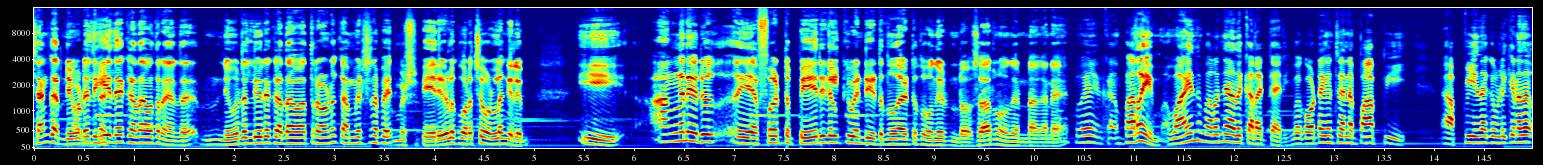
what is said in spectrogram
ശങ്കർ ന്യൂഡൽഹിയിലെ കഥാപാത്രമാണ് ന്യൂഡൽഹിയിലെ കഥാപാത്രമാണ് കമ്മീഷന്റെ പേരുകൾ കുറച്ച് ഉള്ളെങ്കിലും ഈ അങ്ങനെ ഒരു എഫേർട്ട് പേരുകൾക്ക് വേണ്ടി ഇടുന്നതായിട്ട് തോന്നിയിട്ടുണ്ടോ? സാറിന് തോന്നിയിട്ടുണ്ടോ അങ്ങനെ? പറയും. വായിന്ന് പറഞ്ഞാൽ അത് കറക്റ്റ് ആയിരിക്കും. ഇപ്പൊ കോട്ടയം വെച്ച് തന്നെ പാപ്പി അപ്പി എന്നൊക്കെ വിളിക്കുന്നത്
